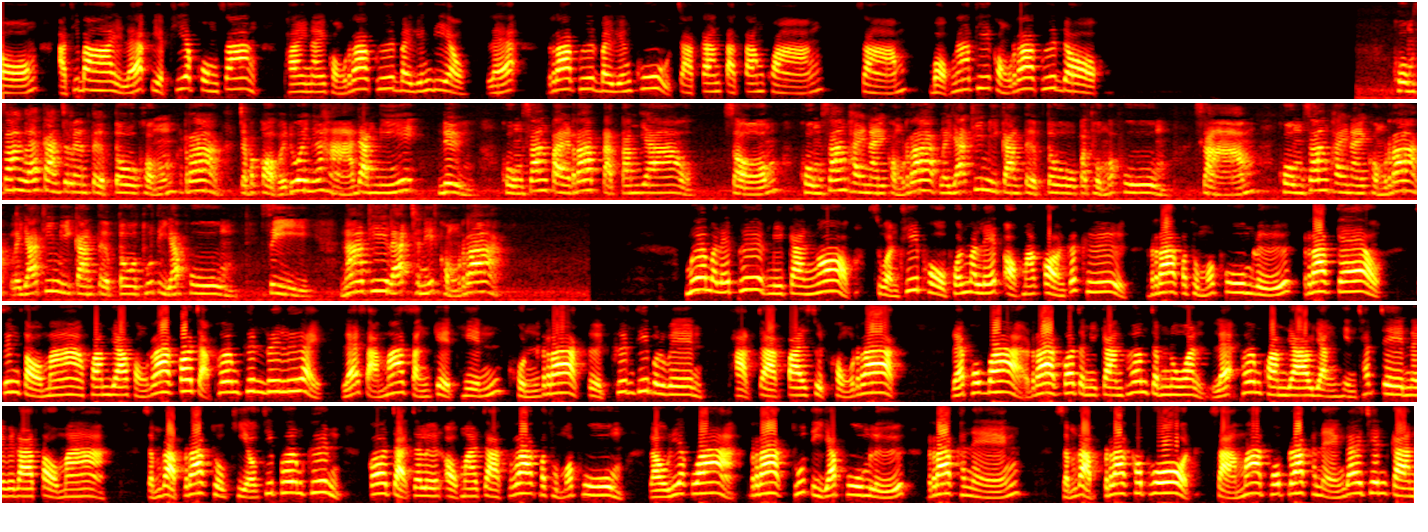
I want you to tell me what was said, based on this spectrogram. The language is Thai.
2. อธิบายและเปรียบเทียบโครงสร้าง ภายในของรากพืชใบเลี้ยงเดี่ยว และรากพืชใบเลี้ยงคู่จากการตัดตามขวาง 3. บอกหน้าที่ของรากพืชดอก โครงสร้างและการเจริญเติบโตของรากจะประกอบไปด้วยเนื้อหาดังนี้ 1. โครงสร้างปลายรากตัดตามยาว 2. โครงสร้างภายในของรากระยะที่มีการเติบโตปฐมภูมิ 3. โครงสร้างภายในของรากระยะที่มีการเติบโตทุติยภูมิ 4. หน้าที่และชนิดของราก เมื่อเมล็ดพืชมีการงอก ส่วนที่โผล่พ้นเมล็ดออกมาก่อนก็คือ รากปฐมภูมิหรือรากแก้ว ซึ่งต่อมาความยาวของรากก็จะเพิ่มขึ้นเรื่อยๆ และสามารถสังเกตเห็นขนรากเกิดขึ้นที่บริเวณ ถัดจากปลายสุดของราก และพบว่ารากก็จะมีการเพิ่มจำนวน และเพิ่มความยาวอย่างเห็นชัดเจนในเวลาต่อมาสำหรับรากถั่วเขียวที่เพิ่มขึ้น ก็จะเจริญออกมาจากรากปฐมภูมิ เราเรียกว่า รากทุติยภูมิหรือรากแขนงสำหรับรากข้าวโพดสามารถพบรากแขนงได้เช่นกัน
